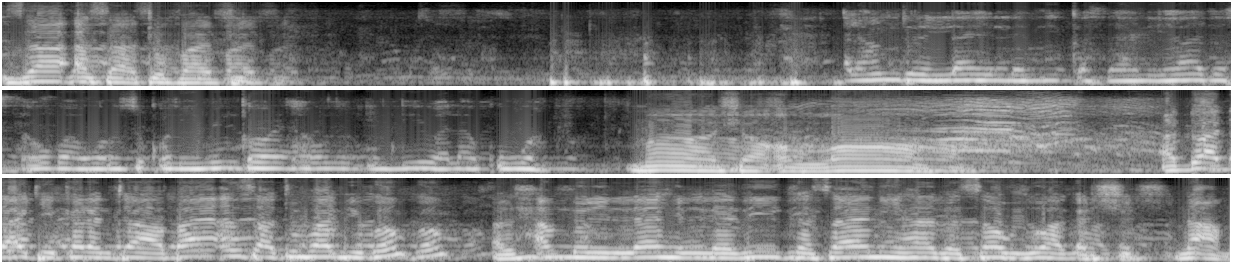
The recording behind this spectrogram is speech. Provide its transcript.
za a sa tufafi الحمد لله الذي كساني هذا الثوب وارزقني من غير حول عندي ولا قوة Masha Allah addu'a da ake karantawa bayan an sa tufafi ko alhamdulillahi alladhi kasani hadha saw zuwa ƙarshe na'am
